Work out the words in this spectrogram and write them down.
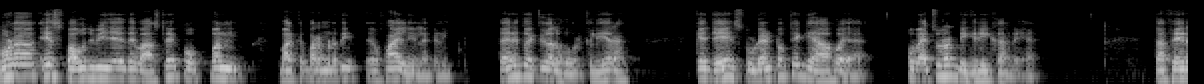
ਹੁਣ ਇਹ ਸਪਾਊਜ ਵੀਜ਼ੇ ਦੇ ਵਾਸਤੇ ਓਪਨ ਵਰਕ ਪਰਮਿਟ ਦੀ ਫਾਈਲ ਨਹੀਂ ਲੱਗਣੀ। ਤਾਂ ਇਹਦੇ ਤੋਂ ਇੱਕ ਗੱਲ ਹੋਰ ਕਲੀਅਰ ਹੈ ਕਿ ਜੇ ਸਟੂਡੈਂਟ ਉੱਥੇ ਗਿਆ ਹੋਇਆ ਉਹ ਬੈਚਲਰ ਡਿਗਰੀ ਕਰ ਰਿਹਾ ਹੈ। ਤਾਂ ਫਿਰ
